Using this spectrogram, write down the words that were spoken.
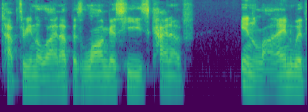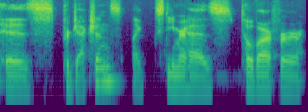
top three in the lineup as long as he's kind of in line with his projections. Like Steamer has Tovar for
